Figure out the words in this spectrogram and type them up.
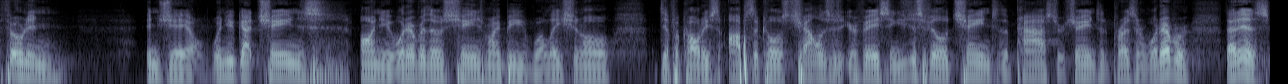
thrown in in jail, when you've got chains on you, whatever those chains might be, relational, difficulties, obstacles, challenges that you're facing, you just feel chained to the past or chained to the present or whatever that is.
